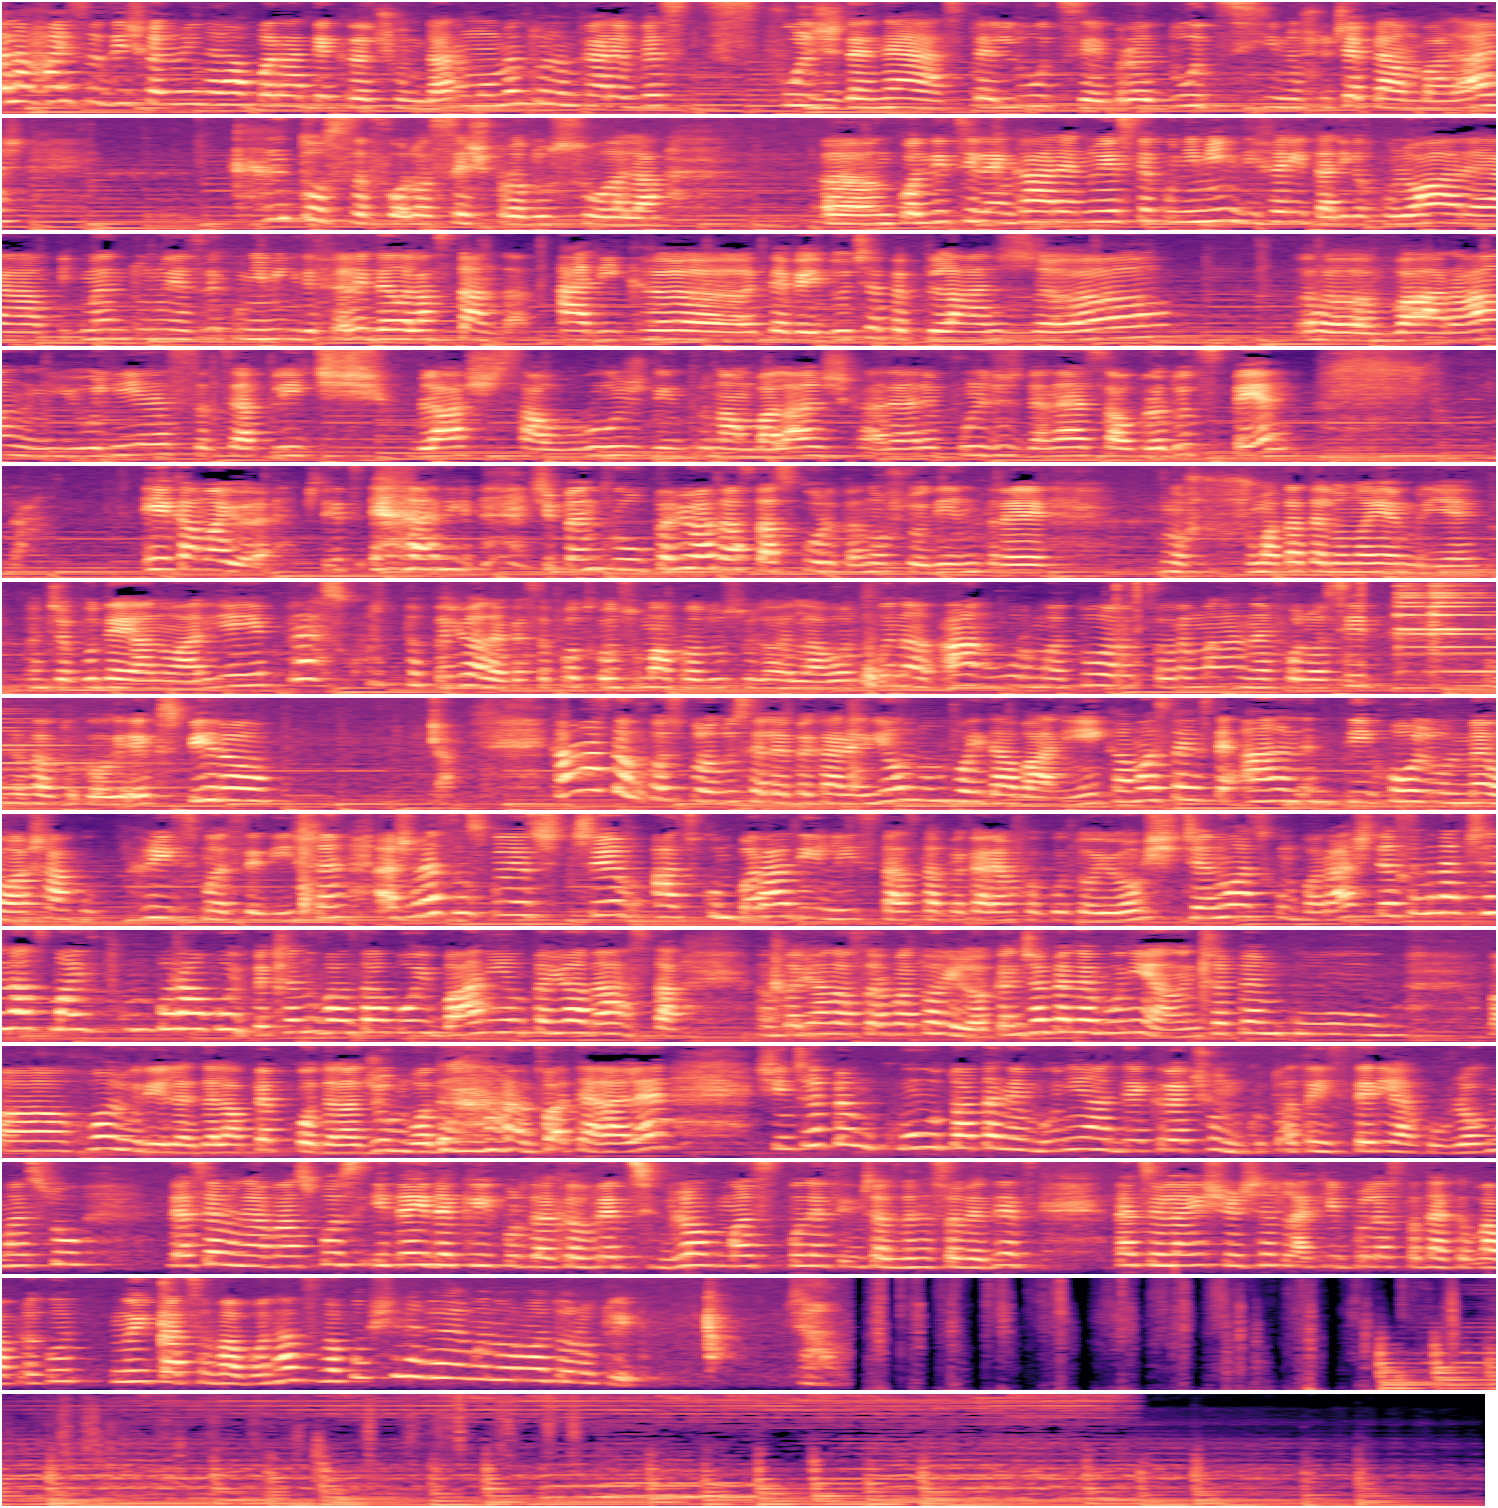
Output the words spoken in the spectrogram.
Ăla, hai să zici că nu e neapărat de Crăciun, dar în momentul în care vezi fulgi de nea, steluțe, brăduți, nu știu ce pe ambalaj, cât o să folosești produsul ăla? Uh, în condițiile în care nu este cu nimic diferit, adică culoarea, pigmentul nu este cu nimic diferit de la standard. Adică te vei duce pe plajă uh, vara, în iulie, să-ți aplici blush sau ruj dintr-un ambalaj care are fulgi de nea sau brăduți pe el? Da. E cam aiure, știți? Adică, și pentru perioada asta scurtă, nu știu, dintre nu știu, jumătatea lui noiembrie, început de ianuarie, e prea scurtă perioada ca să poți consuma produsul ăla, ori până anul următor să rămână nefolosit, de faptul că expiră, da. Cam astea au fost produsele pe care eu nu-mi voi da banii, cam asta este anti-haul-ul meu așa cu Christmas Edition. Aș vrea să-mi spuneți ce ați cumpărat din lista asta pe care am făcut-o eu și ce nu ați cumpărat și de asemenea ce n-ați mai cumpărat voi, pe ce nu v-ați dat voi banii în perioada asta, în perioada sărbătorilor, că începe nebunia, începem cu uh, holurile de la Pepco, de la Jumbo, de la toate ale și începem cu toată nebunia de Crăciun, cu toată isteria cu vlogmasul. De asemenea, v-am spus idei de clipuri, dacă vreți vlogmas, spuneți-mi ce ați vrea să vedeți. Dați un like și un share la clipul ăsta dacă v-a plăcut. Nu uitați să vă abonați, vă pup și ne vedem în următorul clip. Ciao!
